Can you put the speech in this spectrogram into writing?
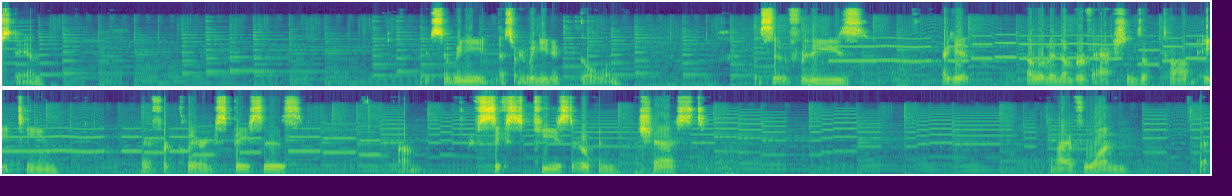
Understand. Okay, so we need, that's right, we need a golem. So for these, I get a limited number of actions up top, 18. There for clearing spaces. Um, I have six keys to open chest. And I have one that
